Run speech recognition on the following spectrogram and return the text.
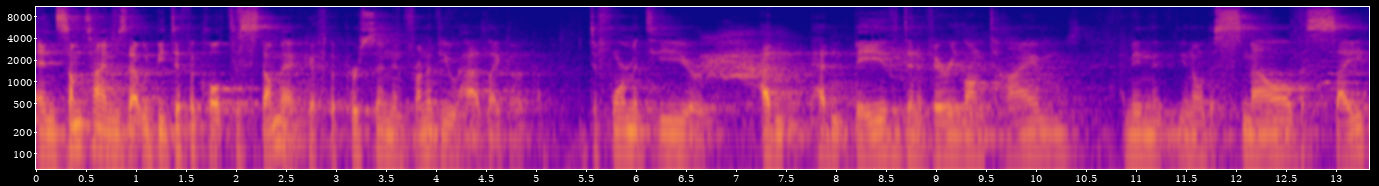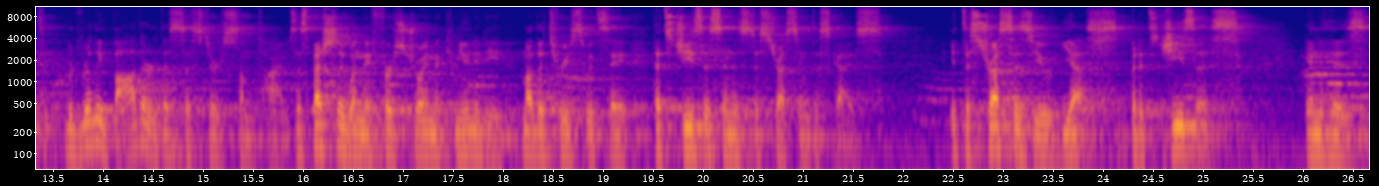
and sometimes that would be difficult to stomach if the person in front of you had like a, a deformity or hadn't, hadn't bathed in a very long time. I mean, you know, the smell, the sight would really bother the sisters sometimes, especially when they first joined the community. Mother Teresa would say, That's Jesus in his distressing disguise. It distresses you, yes, but it's Jesus in his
